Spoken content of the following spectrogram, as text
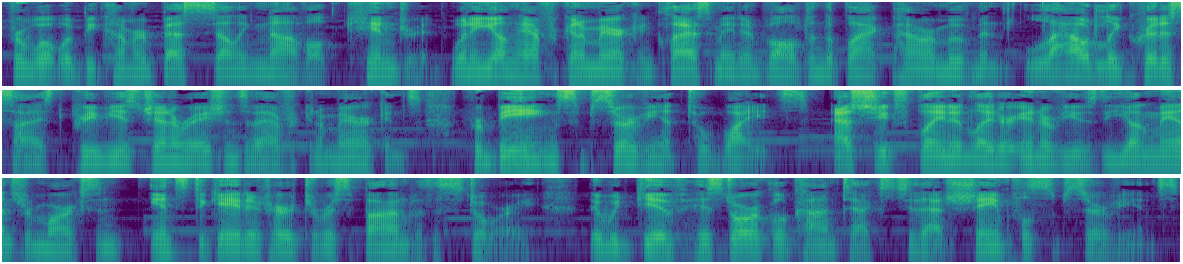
for what would become her best selling novel, Kindred, when a young African American classmate involved in the Black Power movement loudly criticized previous generations of African Americans for being subservient to whites. As she explained in later interviews, the young man's remarks instigated her to respond with a story that would give historical context to that shameful subservience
